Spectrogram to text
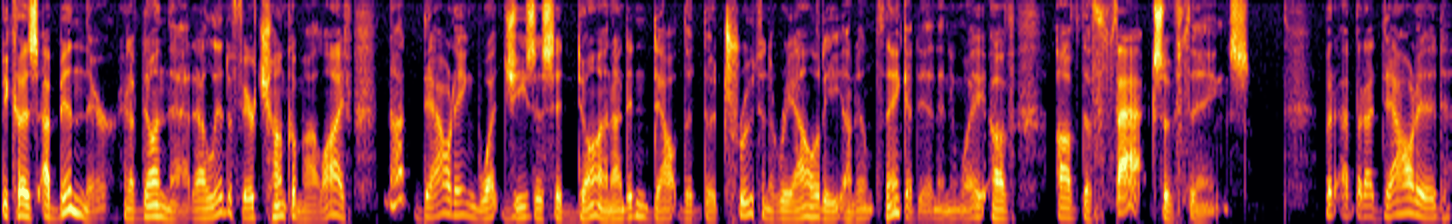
because I've been there and I've done that. I lived a fair chunk of my life not doubting what Jesus had done. I didn't doubt the the truth and the reality. I don't think I did anyway of of the facts of things, but uh, but I doubted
